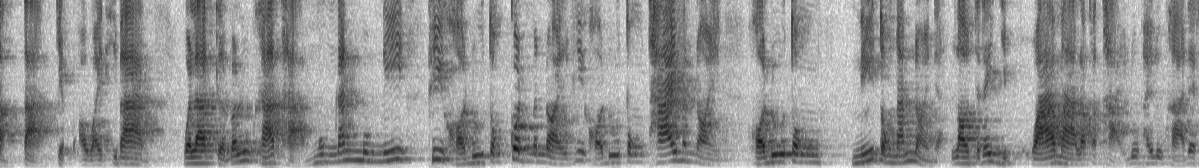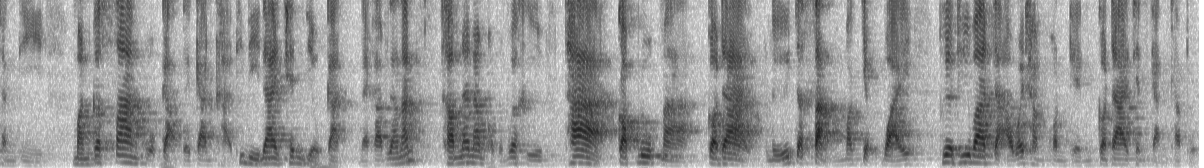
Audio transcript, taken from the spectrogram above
ต่างๆ เก็บเอาไว้ที่บ้าน เวลาเกิดว่าลูกค้าถามมุมนั้นมุมนี้ พี่ขอดูตรงก้นมันหน่อย พี่ขอดูตรงท้ายมันหน่อย ขอดูตรงนี้ตรงนั้นหน่อยเนี่ยเราจะได้หยิบคว้ามาแล้วก็ถ่ายรูปให้ลูกค้าได้ทันที มันก็สร้างโอกาสในการขายที่ดีได้เช่นเดียวกันนะครับ ดังนั้นคำแนะนำของผมก็คือ ถ้ากรอบรูปมาก็ได้ หรือจะสั่งมาเก็บไว้ เพื่อที่ว่าจะเอาไว้ทำคอนเทนต์ก็ได้เช่นกันครับผม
